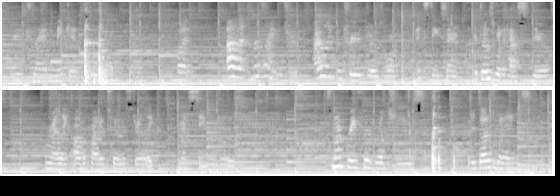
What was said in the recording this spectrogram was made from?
I'm gonna try and make it that's not even true. I like the Trader Joe's one. It's decent. It does what it has to do for my like avocado toast or like my sandwiches. It's not great for grilled cheese, but it does what it needs to do.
